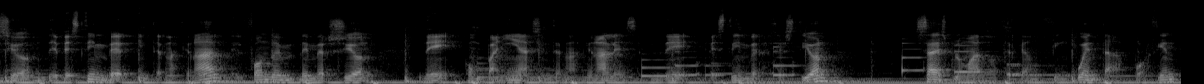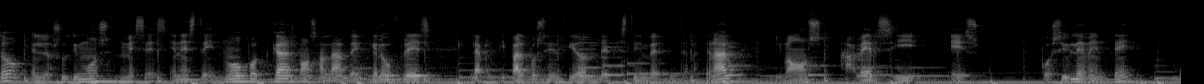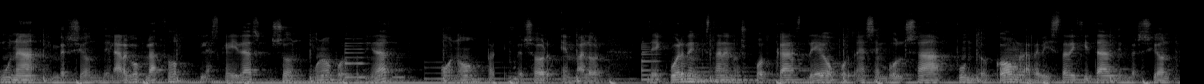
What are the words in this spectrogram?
inversión de Bestinver Internacional, el fondo de inversión de compañías internacionales de Bestinver Gestión, se ha desplomado cerca de un 50% en los últimos meses. En este nuevo podcast vamos a hablar de HelloFresh, la principal posición de Bestinver Internacional, y vamos a ver si es posiblemente una inversión de largo plazo y las caídas son una oportunidad o no para el inversor en valor. Recuerden que están en los podcasts de oportunidadesenbolsa.com, la revista digital de inversión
